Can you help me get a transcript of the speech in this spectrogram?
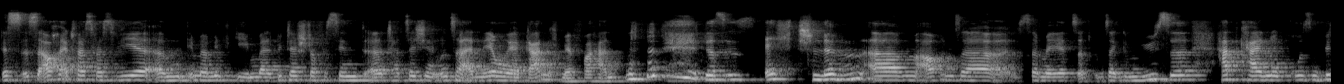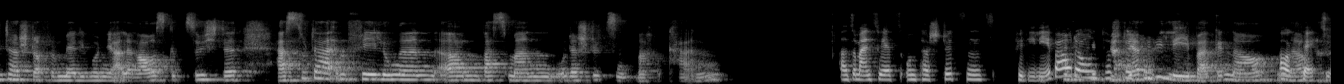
das ist auch etwas, was wir ähm, immer mitgeben, weil Bitterstoffe sind äh, tatsächlich in unserer Ernährung ja gar nicht mehr vorhanden. Das ist echt schlimm. Ähm, auch unser, sagen wir jetzt, unser Gemüse hat keine großen Bitterstoffe mehr. Die wurden ja alle rausgezüchtet. Hast du da Empfehlungen, ähm, was man unterstützend machen kann? Also meinst du jetzt unterstützend für die Leber oder unterstützend? Ja, für die Leber, genau. genau. Okay. Also,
